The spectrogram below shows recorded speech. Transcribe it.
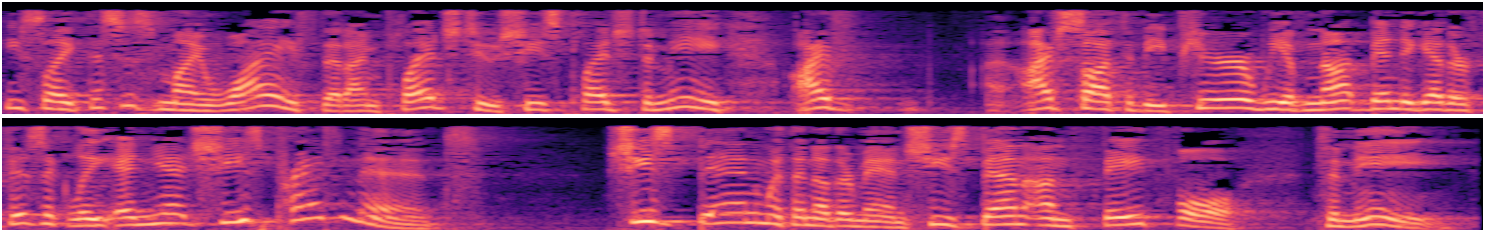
He's like, this is my wife that I'm pledged to. She's pledged to me. I've, I've sought to be pure. We have not been together physically, and yet she's pregnant. She's been with another man. She's been unfaithful to me.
